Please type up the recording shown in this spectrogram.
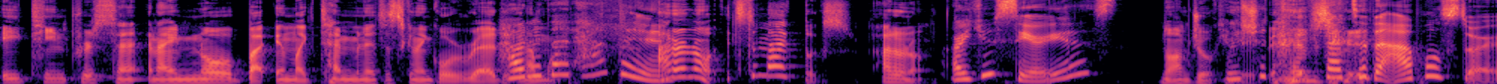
18% and I know but in like 10 minutes it's going to go red. How did that happen? I don't know. It's the MacBooks. I don't know. Are you serious? No, I'm joking. We babe. should take that to the Apple store.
